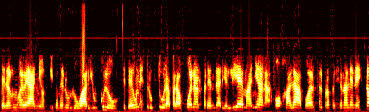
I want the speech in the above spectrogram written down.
tener nueve años y tener un lugar y un club que te dé una estructura para vos poder aprender y el día de mañana, ojalá, poder ser profesional en esto,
